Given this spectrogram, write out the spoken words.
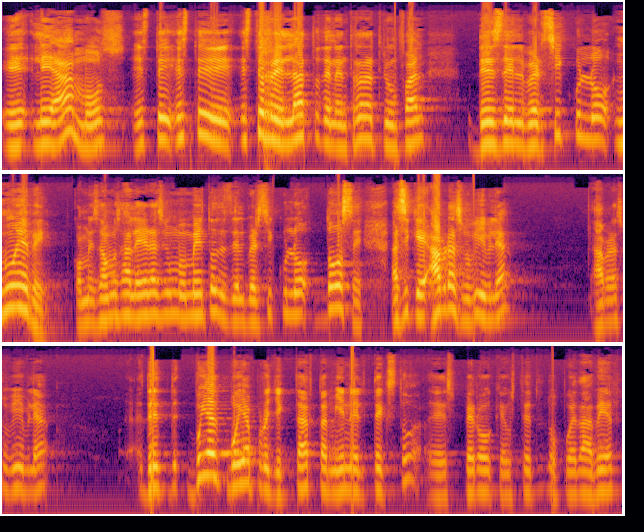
eh, leamos este, este, este relato de la entrada triunfal desde el versículo 9. Comenzamos a leer hace un momento desde el versículo 12. Así que abra su Biblia, abra su Biblia. voy, a, voy, a, proyectar también el texto, espero que usted lo pueda ver.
